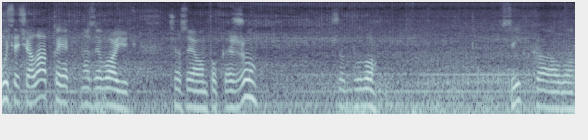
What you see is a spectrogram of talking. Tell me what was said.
Гусяча лапка, як називають. Зараз я вам покажу, щоб було цікаво.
